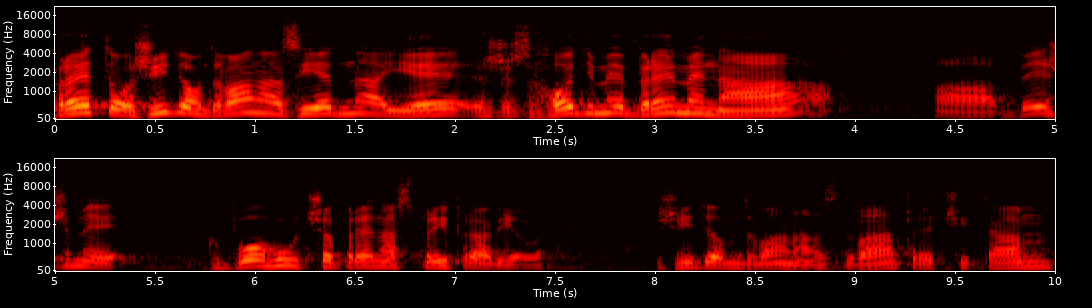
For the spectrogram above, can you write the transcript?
Preto Židom 12.1 je, že zhoďme bremená a bežme k Bohu, čo pre nás pripravil. Židom 12.2 prečítam.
